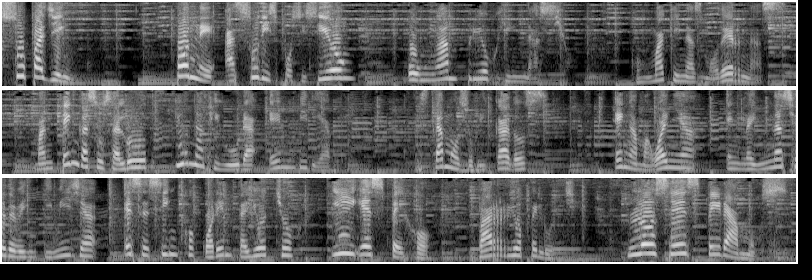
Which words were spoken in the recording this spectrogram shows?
Supayín pone a su disposición un amplio gimnasio con máquinas modernas. Mantenga su salud y una figura envidiable. Estamos ubicados en Amaguaña, en la Ignacio de Ventimilla, S548 y Espejo, Barrio Peluche. Los esperamos.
